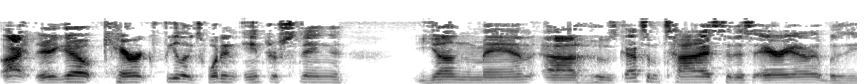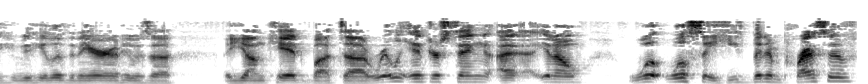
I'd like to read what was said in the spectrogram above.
All right, there you go. Carrick Felix, what an interesting young man uh, who's got some ties to this area. Was he, he lived in the area when he was a, a young kid, but uh, really interesting. You know, we'll we'll see. He's been impressive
